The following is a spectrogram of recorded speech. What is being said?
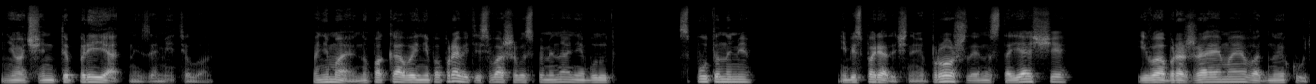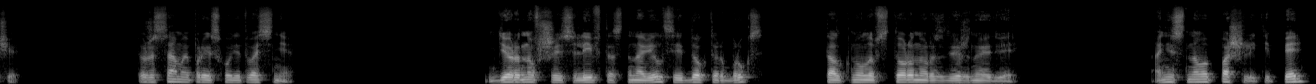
Не очень-то приятный, заметил он. Понимаю, но пока вы не поправитесь, ваши воспоминания будут спутанными и беспорядочными. Прошлое, настоящее и воображаемое в одной куче. То же самое происходит во сне. Дернувшись, лифт остановился, и доктор Брукс толкнула в сторону раздвижную дверь. Они снова пошли теперь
